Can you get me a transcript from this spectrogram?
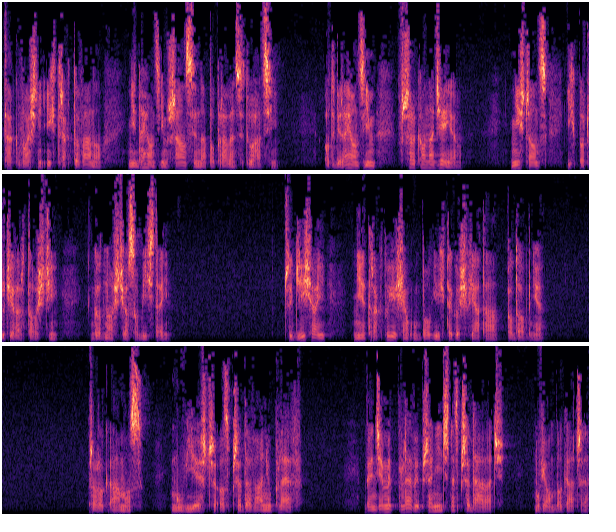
Tak właśnie ich traktowano, nie dając im szansy na poprawę sytuacji, odbierając im wszelką nadzieję, niszcząc ich poczucie wartości, godności osobistej. Czy dzisiaj nie traktuje się ubogich tego świata podobnie? Prorok Amos mówi jeszcze o sprzedawaniu plew. Będziemy plewy pszeniczne sprzedawać, mówią bogacze.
